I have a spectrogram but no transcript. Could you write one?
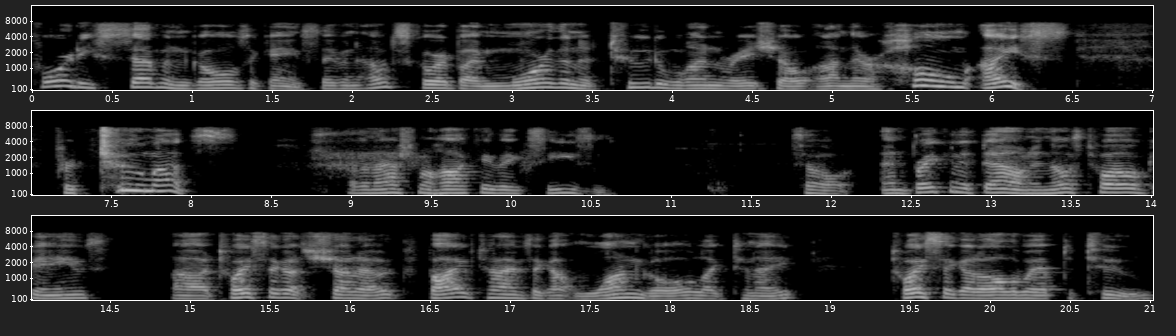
47 goals against. They've been outscored by more than a 2 to 1 ratio on their home ice for two months of the National Hockey League season. So, and breaking it down, in those 12 games, uh, twice they got shut out, five times they got one goal, like tonight, twice they got all the way up to two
